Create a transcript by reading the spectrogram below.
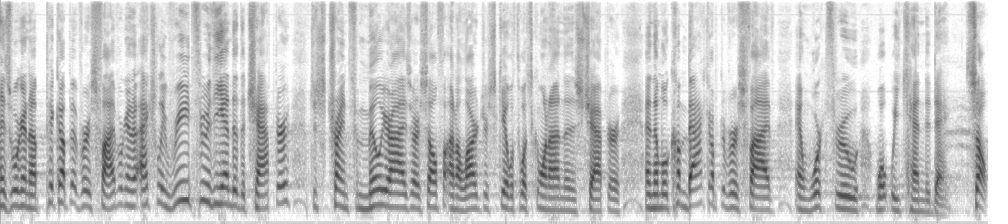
is we're going to pick up at verse 5. We're going to actually read through the end of the chapter, just to try and familiarize ourselves on a larger scale with what's going on in this chapter. And then we'll come back up to verse 5 and work through what we can today. So,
